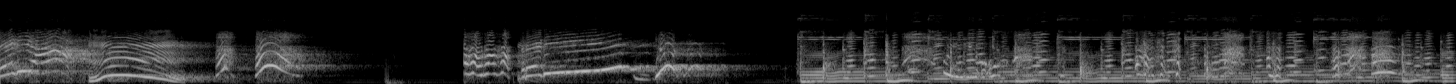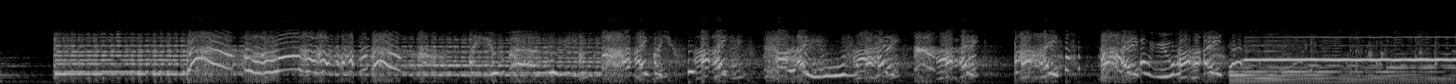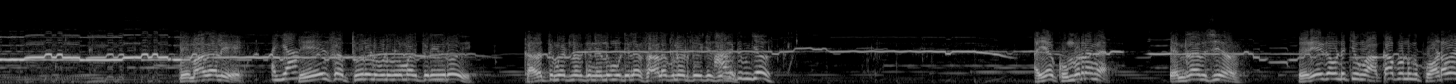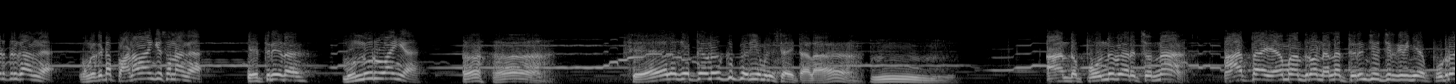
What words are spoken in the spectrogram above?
ரெடியா டேய் மாகாளி. ஐயா. லேசா தூரல் விழுகிற மாதிரி தெரியுது களத்து மேட்டுல இருக்க நெல்லு மூட்டையெல்லாம் சாலக்குள்ள எடுத்து வைக்க சொல்லு. ஐயா கும்பிடுறாங்க. என்ன விஷயம்? பெரிய கவுண்டிச்சு உங்க அக்கா பொண்ணுக்கு புடவை எடுத்திருக்காங்க. உங்ககிட்ட பணம் வாங்கி சொன்னாங்க. எத்தனைடா முந்நூறு ரூபாய்ங்க. ஆஹா. சேலை கட்டவனுக்கு பெரிய மனுஷன் ஆயிட்டாளா? ம். அந்த பொண்ணு வேற சொன்னா ஆத்தா ஏமாந்துரும் நல்லா தெரிஞ்சு வச்சிருக்கீங்க புடுற.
